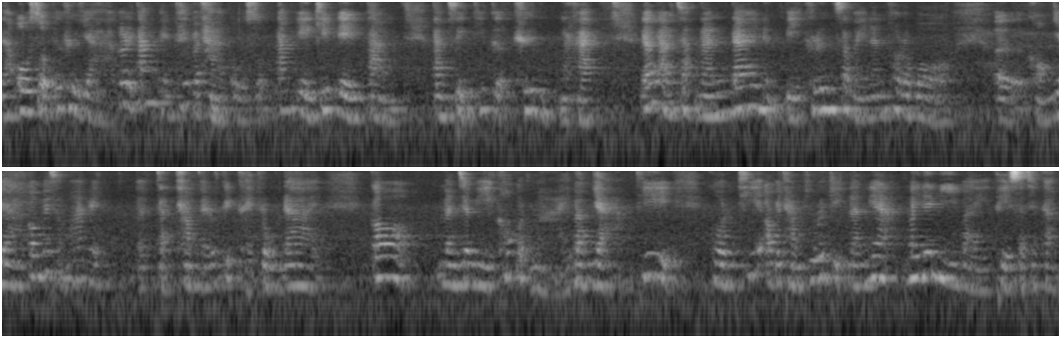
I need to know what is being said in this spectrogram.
นะโอสถก็คือยาก็เลยตั้งเป็นเทพประธานโอสถตั้งเองคิดเองตามตามสิ่งที่เกิดขึ้นนะคะ แล้วหลังจากนั้นได้หนึ่งปีครึ่งสมัยนั้นพรบออของยาก็ไม่สามารถไปจัดทำในธุรกิจขายตรงได้ ก็มันจะมีข้อกฎหมายบางอย่างที่ คนที่เอาไปทำธุรกิจนั้นเนี่ยไม่ได้มีใบเภสัชกรรม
